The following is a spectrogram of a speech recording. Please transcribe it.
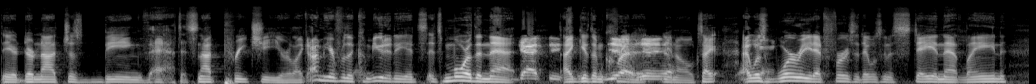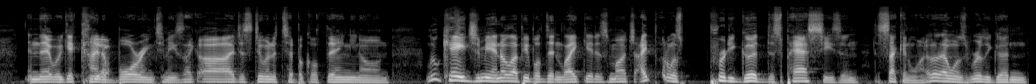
they're they're not just being that. It's not preachy or like I'm here for the community. It's it's more than that. Gotcha. I give them credit. yeah, yeah. You know, because I I was worried at first that they was going to stay in that lane, and that would get kind of boring to me. It's like, oh, just doing a typical thing, you know. And Luke Cage to me, I know a lot of people didn't like it as much. I thought it was pretty good this past season, the second one. I thought that one was really good, and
